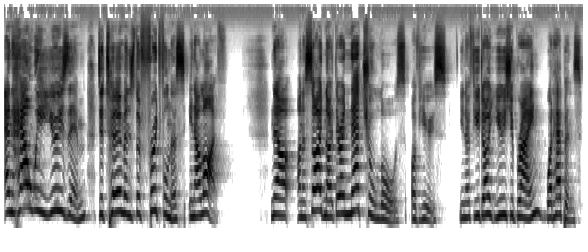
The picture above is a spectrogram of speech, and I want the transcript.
and how we use them determines the fruitfulness in our life. Now, on a side note, there are natural laws of use. You know, if you don't use your brain, what happens?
